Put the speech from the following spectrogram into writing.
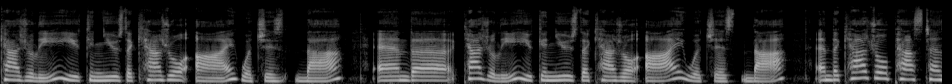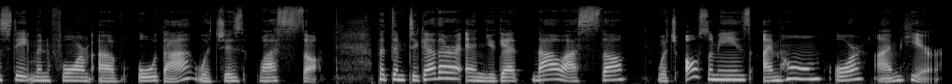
Casually, you can use the casual I, which is 나, and the casually, you can use the casual I, which is 나, and the casual past tense statement form of 오다, which is 왔어. Put them together and you get 나 왔어, which also means I'm home or I'm here.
